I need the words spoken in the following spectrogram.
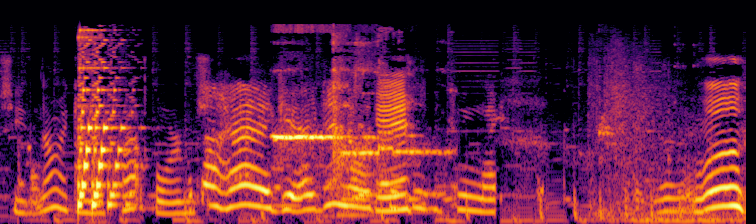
See, now I can make platforms. What the heck? I didn't know it's Eh. between like. Whoa,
